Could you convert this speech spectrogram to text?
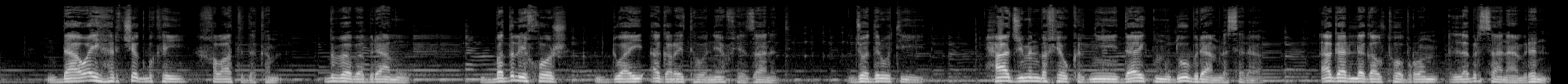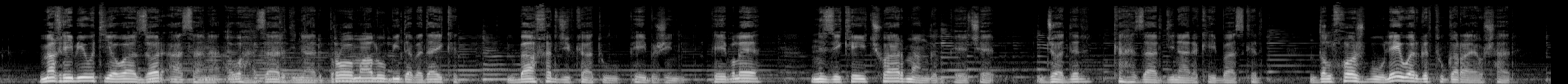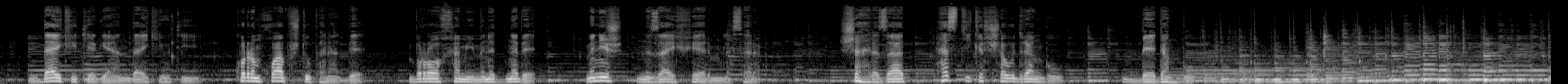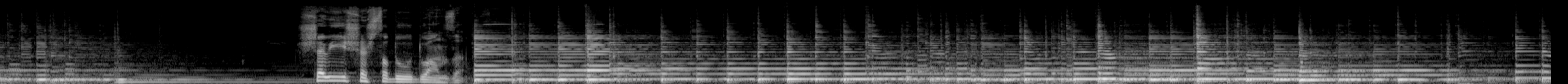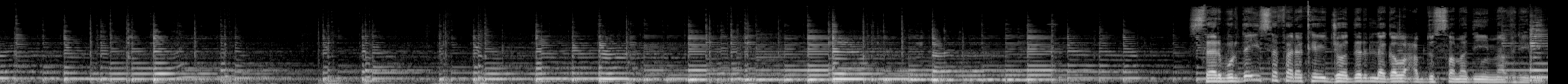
داوای هەرچێک بکەی خەڵات دەکەم ببە بە برام و بەدڵی خۆش دوایی ئەگەڕێتەوە نێو خێزانت جۆدروتی حاجی من بەخێوکردنی دایکم و دوو برام لەسرە ئەگەر لەگەڵ تۆ بڕۆم لە برسانامرن مەغریبی وتیەوە زۆر ئاسانە ئەوە هزار دینار بڕۆ ماڵ و بیدە بەدایکت با خەرجی بکات و پێی بژین پێی بڵێ نزیکەی چوار مانگم پێچێت جۆدر کە هزار دینارەکەی باس کرد دڵخۆش بوو لێ وەرگرت و گەڕایە و شار دایکی تێگەیان دایکی وتی کوڕم خوا پشت و پەنات بێ بڕۆ خەمی منت نەبێ منیش نزای خێرم لەسرە شەهرەزاد هەستی کرد شەو درەنگ بوو بێدەنگ بوو. شەوی 612. سەربووردەی سەفەرەکەی جۆدر لەگەڵ عەبدولسەمەدی مەغریبی.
